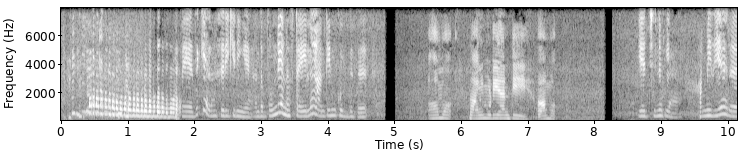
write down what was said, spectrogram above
எதுக்கு எல்லாம் சிரிக்கிறீங்க? அந்த பொண்ணு என்ன ஸ்டைல ஆண்டின்னு கூப்பிடுது. ஆமா நாலு முடி ஆண்டி ஆமா. ஏ சின்ன பிள்ளை அமைதியா இரு.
